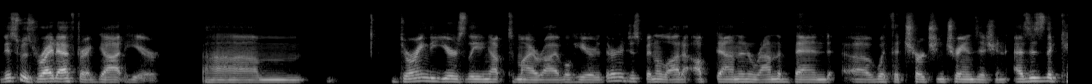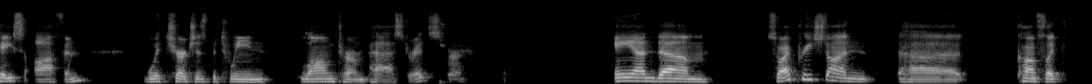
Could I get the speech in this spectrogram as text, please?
this was right after I got here. Um, during the years leading up to my arrival here, there had just been a lot of up, down, and around the bend uh, with the church in transition, as is the case often with churches between long term pastorates. Sure. And um, so I preached on uh, conflict.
